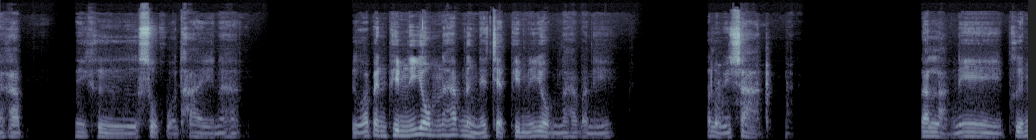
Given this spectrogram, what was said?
นะครับ นี่คือสุโขทัยนะฮะถือว่าเป็นพิมพ์นิยมนะครับหนึ่งในเจ็ดพิมพ์นิยมนะครับ อันนี้ตลวิชาญ ด้านหลังนี่พื้น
